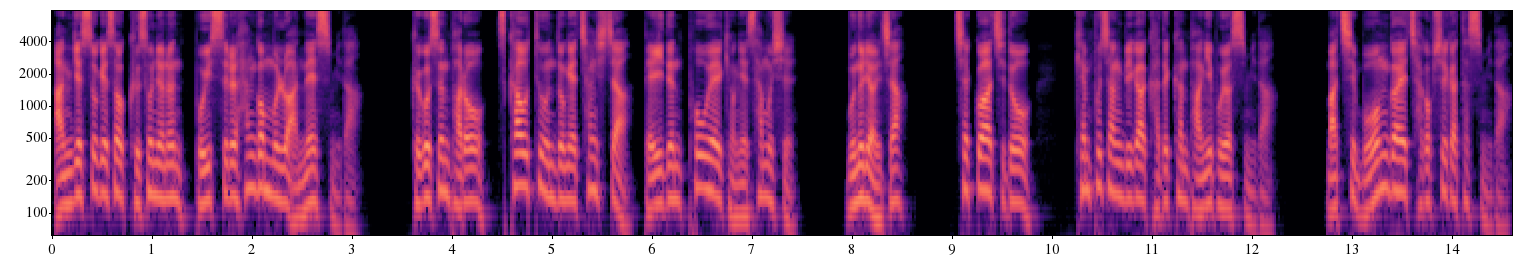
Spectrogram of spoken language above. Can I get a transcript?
안개 속에서 그 소녀는 보이스를 한 건물로 안내했습니다. 그곳은 바로 스카우트 운동의 창시자 베이든 포우엘 경의 사무실. 문을 열자 책과 지도, 캠프 장비가 가득한 방이 보였습니다. 마치 모험가의 작업실 같았습니다.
